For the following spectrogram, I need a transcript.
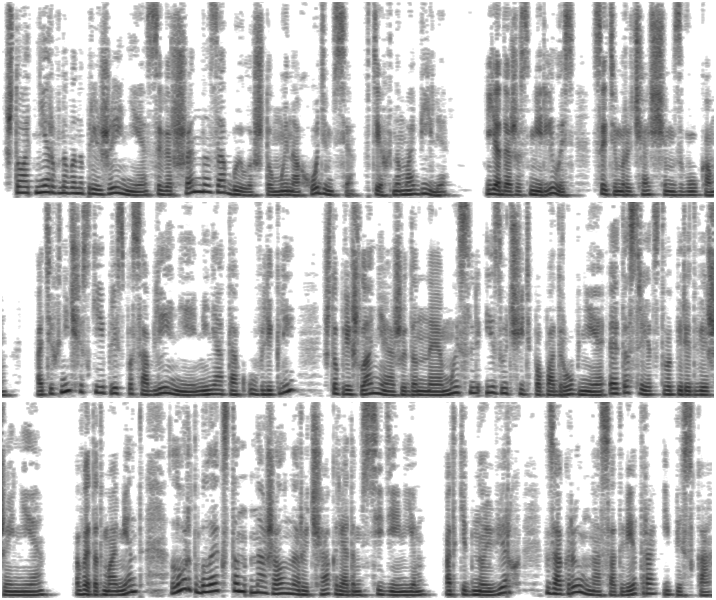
что от нервного напряжения совершенно забыла, что мы находимся в техномобиле. Я даже смирилась с этим рычащим звуком, а технические приспособления меня так увлекли, что пришла неожиданная мысль изучить поподробнее это средство передвижения. В этот момент лорд Блэкстон нажал на рычаг рядом с сиденьем. Откидной верх закрыл нас от ветра и песка.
